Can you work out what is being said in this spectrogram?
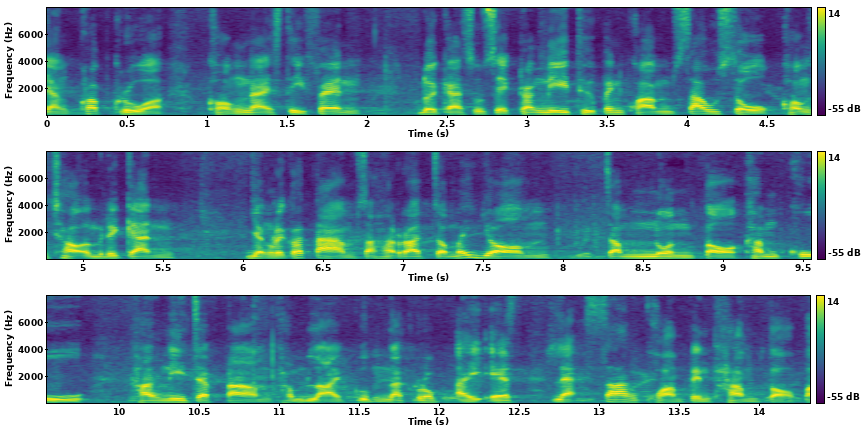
ยังครอบครัวของนายสตีเฟน โดยการสูญเสียครั้งนี้ถือเป็นความเศร้าโศกของชาวอเมริกัน อย่างไรก็ตามสหรัฐจะไม่ยอมจำนนต่อคำขู่ทางนี้จะตามทำลายกลุ่มนักรบ IS และสร้างความเป็นธรรมต่อไป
